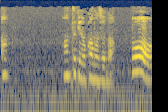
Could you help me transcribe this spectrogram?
ああの時の彼女だ。ああ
